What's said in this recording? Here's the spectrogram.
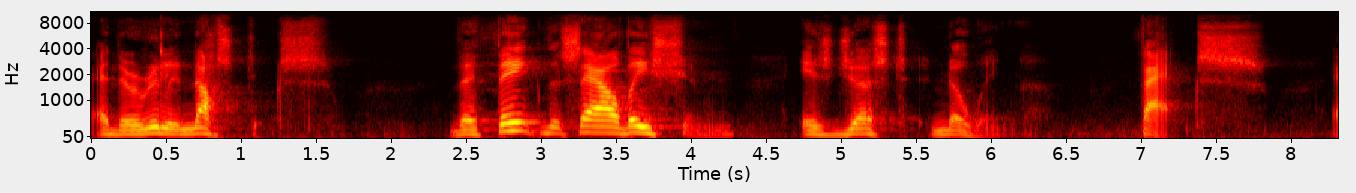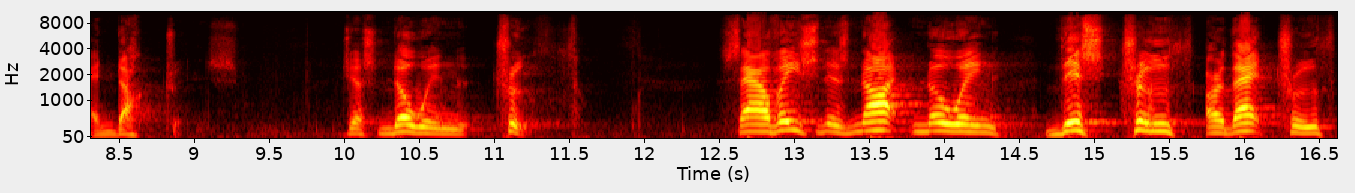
And they're really Gnostics. They think that salvation is just knowing facts and doctrines, just knowing truth. Salvation is not knowing this truth or that truth,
